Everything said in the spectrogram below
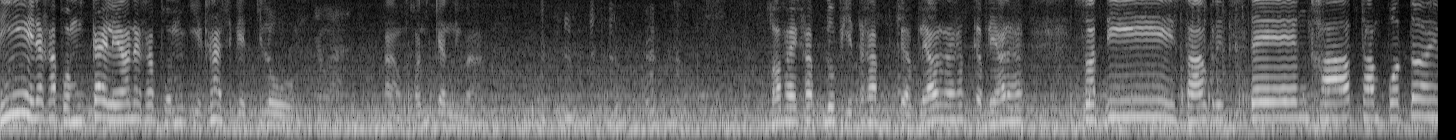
นี่นะครับ ผมใกล้แล้วนะครับ ผมอีก 51 กิโลยังว่าอ้าวขอนแก่นดีกว่า ขออภัยครับดูผิดนะครับ เกือบแล้วนะครับ เกือบแล้วนะฮะสวัสดีสาวกระเตงครับทำโปสเตอร์ให้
